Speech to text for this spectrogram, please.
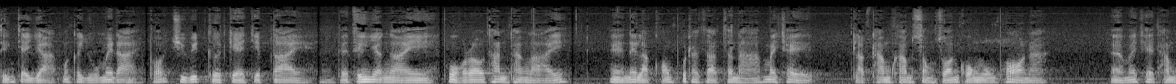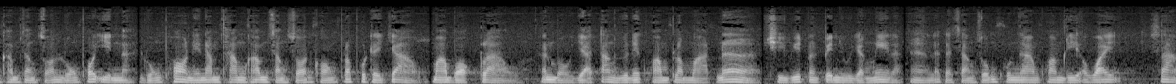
ถึงจะอยากมันก็อยู่ไม่ได้ เพราะชีวิตเกิดแก่เจ็บตาย แต่ถึงยังไงพวกเราท่านทั้งหลาย ในหลักของพุทธศาสนาไม่ใช่ หลักธรรมคำสั่งสอนของหลวงพ่อนะไม่ใช่ทำคำสั่งสอนหลวงพ่ออินนะหลวงพ่อเนี่ยนำทำคำสั่งสอนของพระพุทธเจ้ามาบอกกล่าวท่านบอกอย่าตั้งอยู่ในความประมาทเนอะชีวิตมันเป็นอยู่อย่างนี้แหละแล้วก็สั่งสมคุณงามความดีเอาไว้ สร้าง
